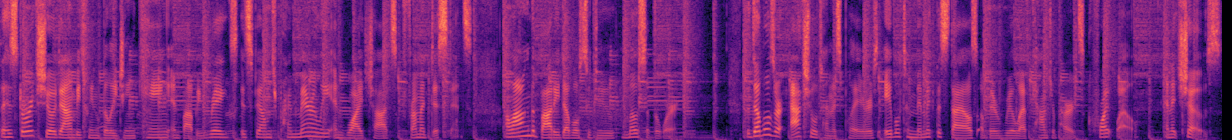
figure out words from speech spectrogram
The historic showdown between Billie Jean King and Bobby Riggs is filmed primarily in wide shots from a distance, allowing the body doubles to do most of the work. The doubles are actual tennis players able to mimic the styles of their real life counterparts quite well, and it shows.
